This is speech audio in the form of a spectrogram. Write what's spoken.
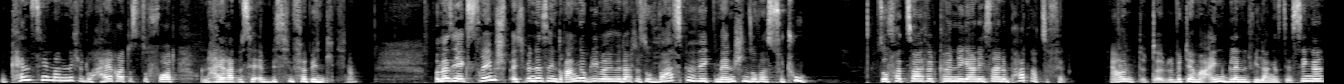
Du kennst jemanden nicht und du heiratest sofort und heiraten ist ja ein bisschen verbindlich. Ne? Und was ich extrem, ich bin deswegen dran geblieben, weil ich mir dachte, so was bewegt Menschen, sowas zu tun? So verzweifelt können die gar nicht sein, einen Partner zu finden. Ja, und da wird ja mal eingeblendet, wie lange ist der Single?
